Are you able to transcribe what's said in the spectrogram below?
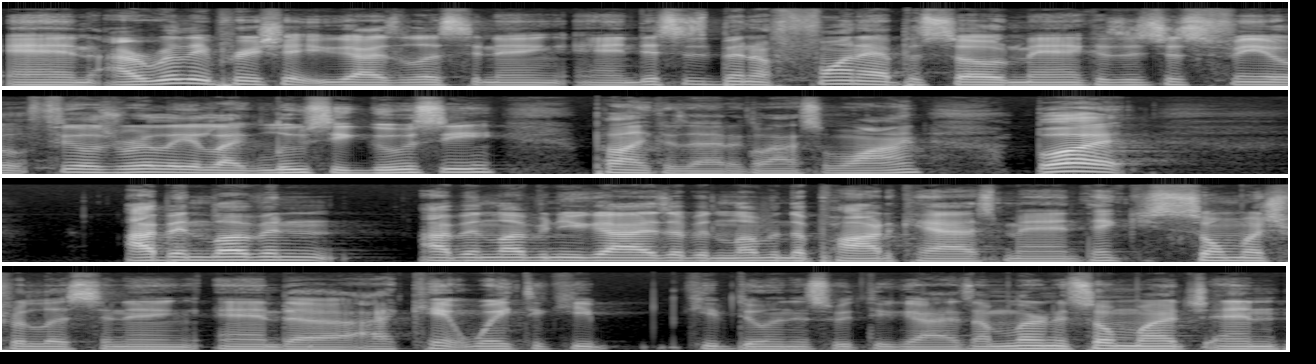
And I really appreciate you guys listening. And this has been a fun episode, man, because it just feel, feels really like loosey goosey. Probably because I had a glass of wine. But I've been loving I've been loving you guys. I've been loving the podcast, man. Thank you so much for listening, and uh, I can't wait to keep keep doing this with you guys. I'm learning so much, and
